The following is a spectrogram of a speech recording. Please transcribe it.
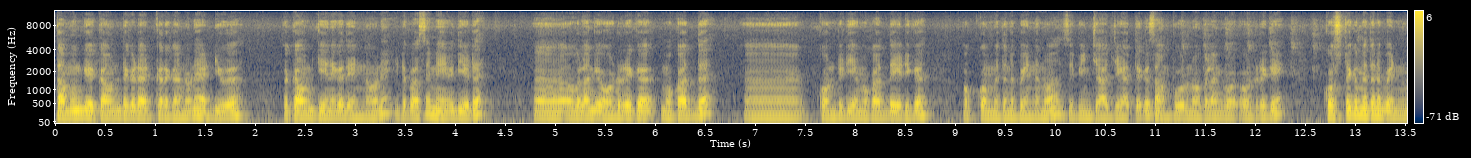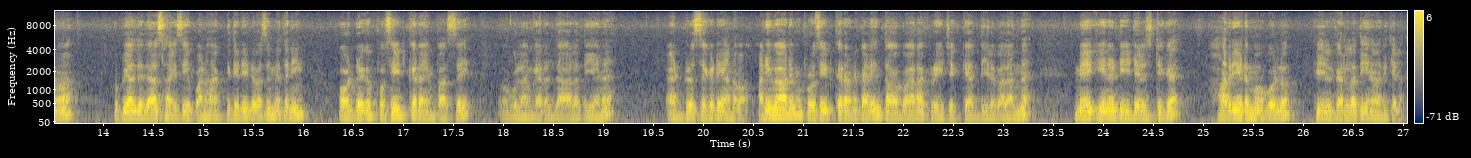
තමුන්ගේ account එකට add කරගන්න ඕනේ. add your account කියන එක දෙන්න ඕනේ. ඊට පස්සේ මේ විදිහට අ, ඔයගලන්ගේ order එක මොකද්ද? quantity එක මොකද්ද? ඒ ටික ඔක්කොම මෙතන පෙන්නනවා. shipping charge එකත් එක්ක සම්පූර්ණ ඔයගලන්ගේ order එකේ cost එක මෙතන පෙන්නනවා. රුපියල් 2650ක් විදිහට. ඊට පස්සේ මෙතනින් order එක proceed කරයින් පස්සේ ඔයගලන්ගේ අර දාලා තියෙන ඇඩ්‍රස් එකට යනවා. අනිවාර්යයෙන්ම ප්‍රොසීඩ් කරන්න කලින් තව පාරක් රීචෙක් එකක් දීලා බලන්න. මේ කියන ඩීටේල්ස් ටික හරියටම ඔයගොල්ලෝ ෆිල් කරලා තියෙනවද කියලා.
